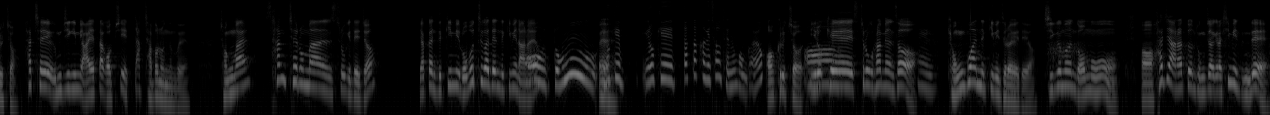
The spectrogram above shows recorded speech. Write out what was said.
그렇죠. 하체의 움직임이 아예 딱 없이 딱 잡아놓는 거예요. 정말 상체로만 스트로크가 되죠. 약간 느낌이 로보트가 된 느낌이 나나요? 어, 너무 네. 이렇게 이렇게 딱딱하게 쳐도 되는 건가요? 어, 그렇죠. 아. 이렇게 스트로크를 하면서 네. 견고한 느낌이 들어야 돼요. 지금은 너무 어, 하지 않았던 동작이라 힘이 든데,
